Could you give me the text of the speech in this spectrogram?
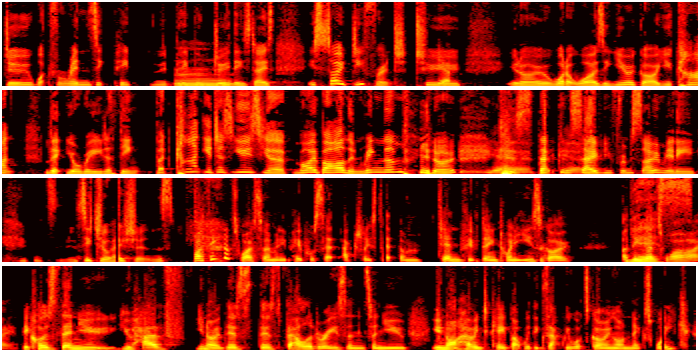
do, what forensic peop people do mm. these days is so different to, Yep. you know, what it was a year ago. You can't let your reader think, but can't you just use your mobile and ring them, you know? 'Cause Yeah, that can yeah. save you from so many situations. Well, I think that's why so many people set actually set them 10, 15, 20 years ago. I think that's why because then you you have you know there's there's valid reasons and you you're not having to keep up with exactly what's going on next week.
